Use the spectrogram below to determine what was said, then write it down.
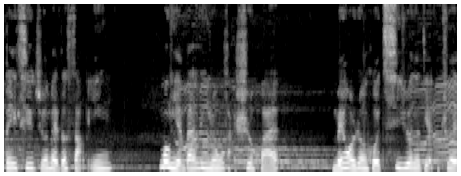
悲凄绝美的嗓音，梦魇般令人无法释怀，没有任何器乐的点缀，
